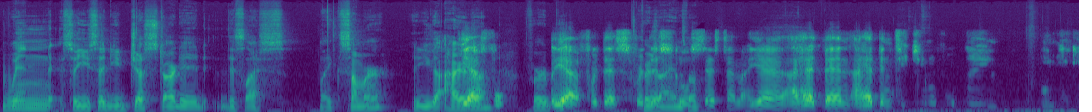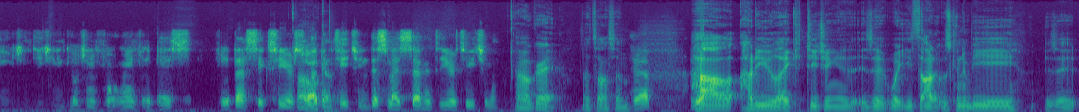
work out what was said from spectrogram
when so you said you just started this last like summer you got hired Yeah, for- for yeah, for this for, For this Zionsville? school system, yeah, I had been I had been teaching in Fort Wayne, in coaching, teaching and coaching in Fort Wayne for the past for the past six years. So Oh, I've been teaching. This is my seventh year teaching. oh great that's awesome Yeah. how how do you like teaching it is it what you thought it was going to be is it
